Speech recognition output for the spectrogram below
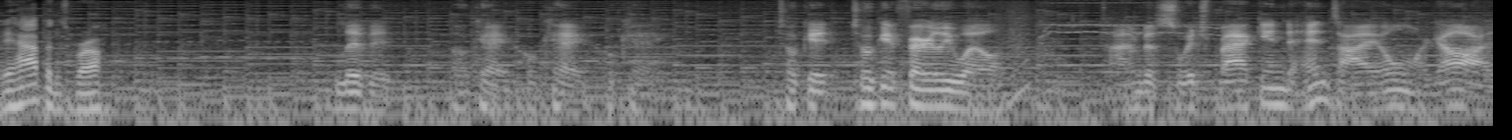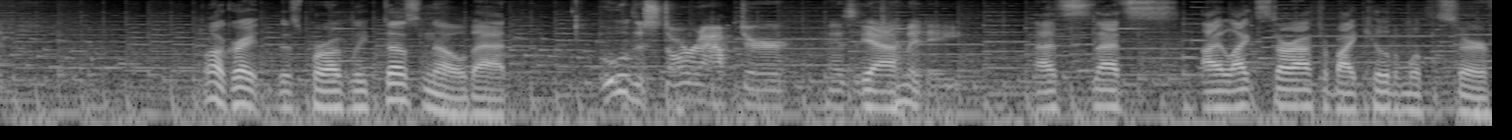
It happens, bro. Live it okay okay okay took it took it fairly well time to switch back into hentai oh my god Oh, great. This Purugly does know that. ooh the Staraptor has Yeah. intimidate That's that's. I like Staraptor, but I killed him with the surf.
